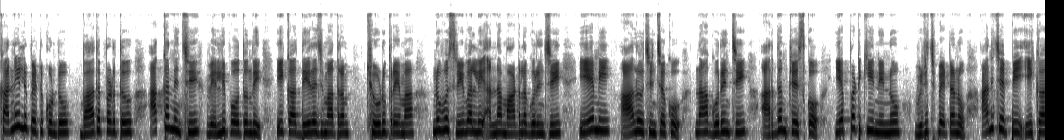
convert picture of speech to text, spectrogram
కన్నీళ్ళు పెట్టుకుంటూ బాధపడుతూ అక్కడి నుంచి వెళ్ళిపోతుంది. ఇక ధీరజ్ మాత్రం చూడు ప్రేమ నువ్వు శ్రీవల్లి అన్న మాటల గురించి ఏమీ ఆలోచించకు. నా గురించి అర్థం చేసుకో. ఎప్పటికీ నిన్ను విడిచిపెట్టను అని చెప్పి ఇక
